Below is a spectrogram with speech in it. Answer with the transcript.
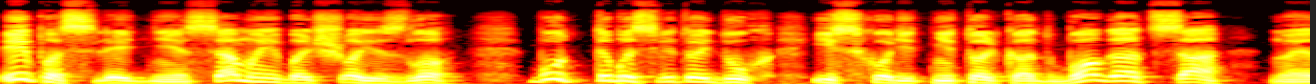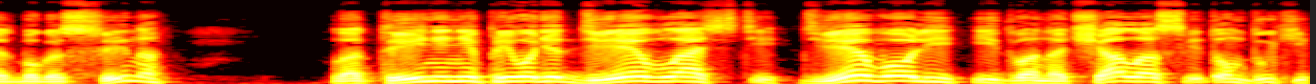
И последнее, самое большое зло, будто бы Святой Дух исходит не только от Бога Отца, но и от Бога Сына. Латыняне приводят две власти, две воли и два начала о Святом Духе,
